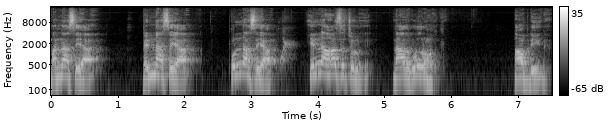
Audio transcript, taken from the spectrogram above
மண்ணாசையா பெண்ணாசையா பொன்னாசையா என்ன ஆசை சொல்லுங்க. நான் அதை கொடுக்குறேன் உனக்கு. அப்படின்னு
